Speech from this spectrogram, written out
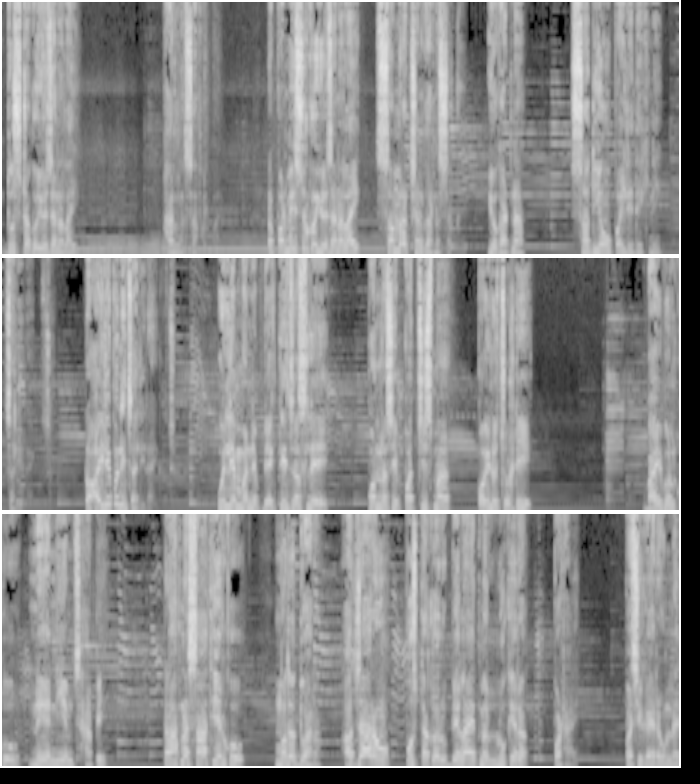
दुष्टको योजनालाई फाल्न सफल भयो र परमेश्वरको योजनालाई संरक्षण गर्न सक्यो। यो घटना सदियौँ पहिलेदेखि नै चलिरहेको छ र अहिले पनि चलिरहेको छ। विलियम भन्ने व्यक्ति जसले पन्ध्र सय पच्चिसमा पहिलोचोटि बाइबलको नयाँ नियम छापे र आफ्ना साथीहरूको मद्दतद्वारा हजारौं पुस्तकहरू बेलायतमा लुकेर पठाए। पछि गएर उनलाई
